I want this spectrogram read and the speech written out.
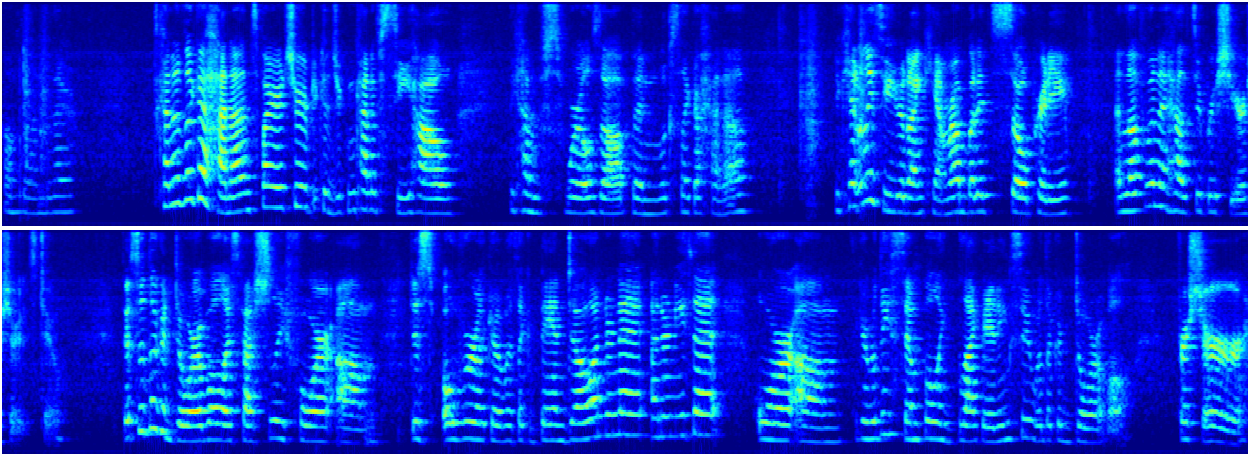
comes onto there. It's kind of like a henna inspired shirt because you can kind of see how it kind of swirls up and looks like a henna. You can't really see it on camera, but it's so pretty. I love when it has super sheer shirts too. This would look adorable, especially for um, just over like a, with like a bandeau underneath, underneath it, or um, like a really simple like black bathing suit would look adorable, for sure.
